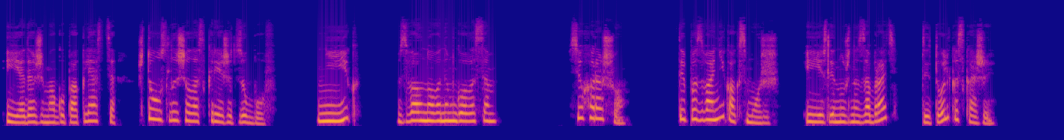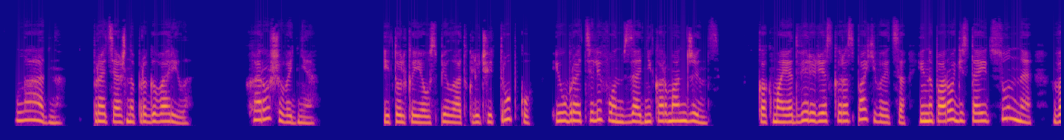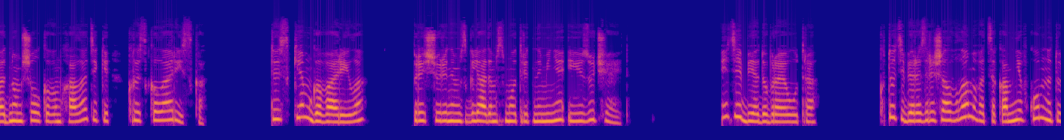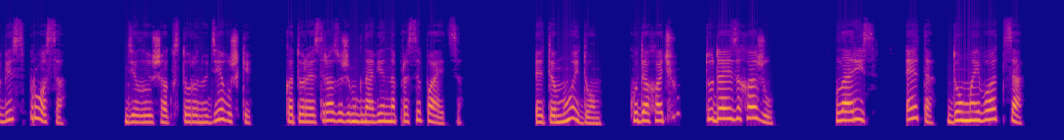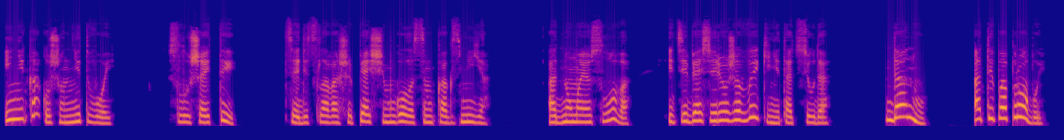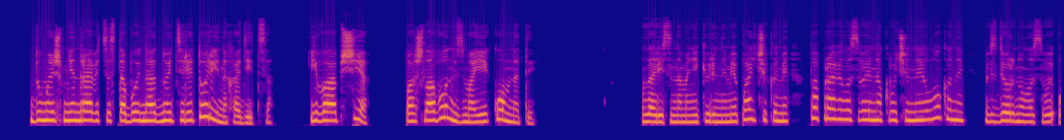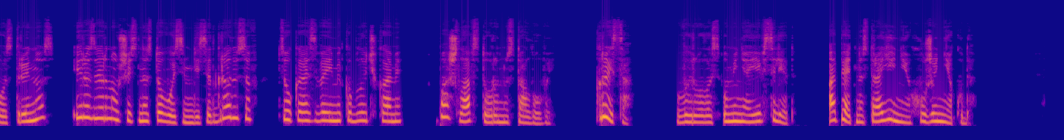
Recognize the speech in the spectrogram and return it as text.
И я даже могу поклясться, что услышала скрежет зубов. «Ник?» — взволнованным голосом. «Все хорошо. Ты позвони, как сможешь, и если нужно забрать, ты только скажи». «Ладно», протяжно проговорила. «Хорошего дня!» И только я успела отключить трубку и убрать телефон в задний карман джинс, как моя дверь резко распахивается, и на пороге стоит сонная в одном шелковом халатике крыска Лариска. «Ты с кем говорила?» Прищуренным взглядом смотрит на меня и изучает. «И тебе доброе утро. Кто тебе разрешал вламываться ко мне в комнату без спроса?» Делаю шаг в сторону девушки, которая сразу же мгновенно просыпается. Это мой дом. Куда хочу, туда и захожу. Ларис, это дом моего отца, и никак уж он не твой. Слушай ты, цедит слова шипящим голосом, как змея. Одно мое слово, и тебя Сережа выкинет отсюда. Да ну, а ты попробуй. Думаешь, мне нравится с тобой на одной территории находиться? И вообще, пошла вон из моей комнаты. Лариса на маникюренными пальчиками поправила свои накрученные локоны, вздернула свой острый нос и, развернувшись на 180 градусов, цокая своими каблучками, пошла в сторону столовой. «Крыса!» — вырвалась у меня ей вслед. «Опять настроение хуже некуда».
